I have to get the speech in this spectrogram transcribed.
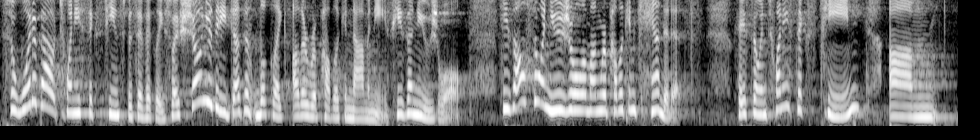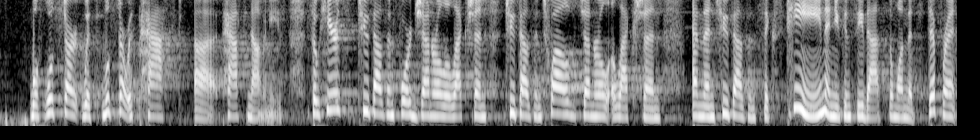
So what about 2016 specifically? So I've shown you that he doesn't look like other Republican nominees. He's unusual. He's also unusual among Republican candidates. Okay, so in 2016, um, well, we'll start with we'll start with past uh, past nominees. So here's 2004 general election, 2012 general election, and then 2016, and you can see that's the one that's different.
